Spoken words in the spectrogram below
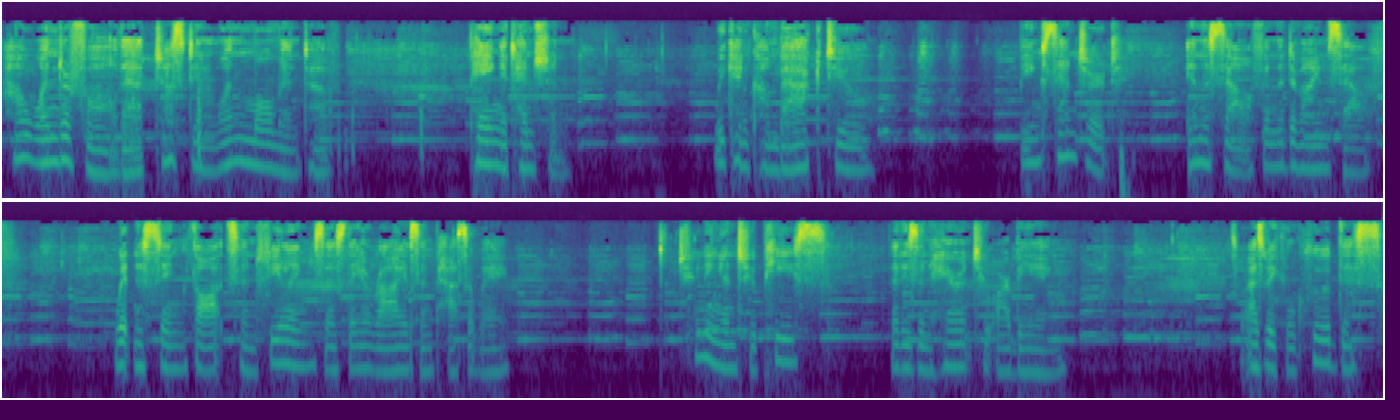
How wonderful that just in one moment of paying attention, we can come back to being centered in the self, in the divine self, witnessing thoughts and feelings as they arise and pass away, tuning into peace that is inherent to our being. So as we conclude this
